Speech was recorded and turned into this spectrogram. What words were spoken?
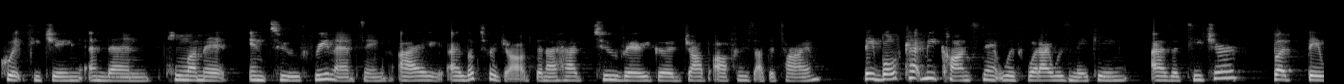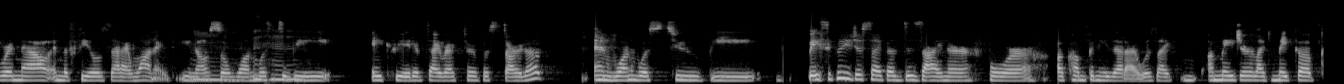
quit teaching and then plummet into freelancing. I I looked for jobs and I had two very good job offers at the time. They both kept me constant with what I was making as a teacher, but they were now in the fields that I wanted, you know. so Mm, one was to mhm. be a creative director of a startup and one was to be basically just like a designer for a company that I was like a major like makeup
